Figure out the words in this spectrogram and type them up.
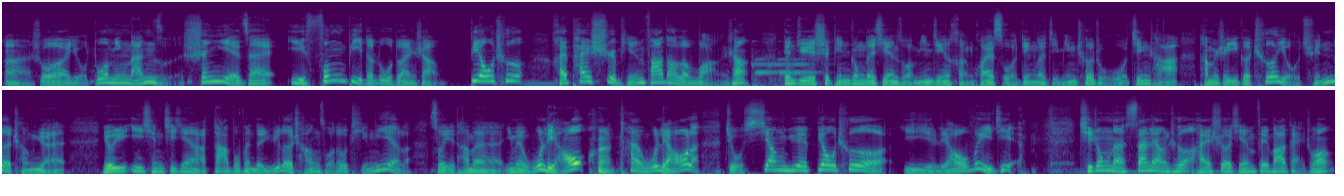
啊，说有多名男子深夜在一封闭的路段上。飙车还拍视频发到了网上。根据视频中的线索，民警很快锁定了几名车主。经查，他们是一个车友群的成员。由于疫情期间啊，大部分的娱乐场所都停业了，所以他们因为无聊，太无聊了，就相约飙车以聊慰藉。其中呢，三辆车还涉嫌非法改装。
